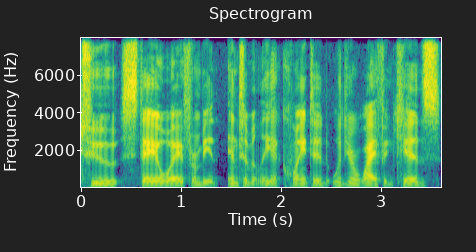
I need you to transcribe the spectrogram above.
to stay away from being intimately acquainted with your wife and kids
